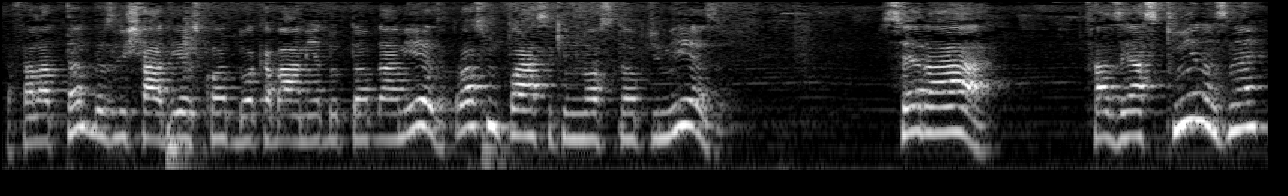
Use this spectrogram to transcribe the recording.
para falar tanto das lixadeiras quanto do acabamento do tampo da mesa. Próximo passo aqui no nosso tampo de mesa será fazer as quinas, né?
